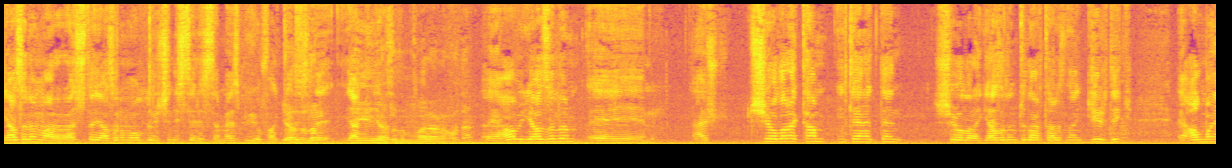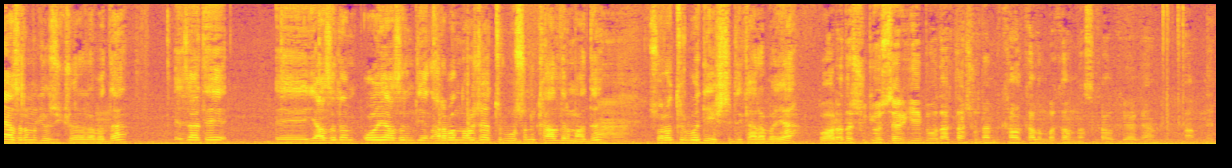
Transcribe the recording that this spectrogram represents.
yazılım var araçta. Yazılım olduğu için ister istemez bir ufak Yazılım, derecede yakıyor. yazılım var arabada. E, abi yazılım e, yani şu- şey olarak tam internetten şey olarak yazılımcılar tarzından girdik. E, Alman yazılımı gözüküyor arabada. E, zaten e, yazılım o yazılım diyen arabanın orijinal turbosunu kaldırmadı. Ha. Sonra turbo değiştirdik arabaya. Bu arada şu göstergeye bir odaklan şuradan bir kalkalım bakalım nasıl kalkıyor hala. Tam net.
